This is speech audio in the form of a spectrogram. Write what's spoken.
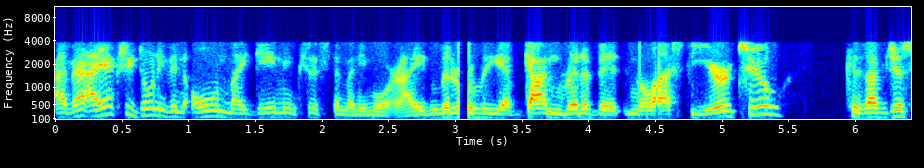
I've, I actually don't even own my gaming system anymore. I literally have gotten rid of it in the last year or two because I've just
